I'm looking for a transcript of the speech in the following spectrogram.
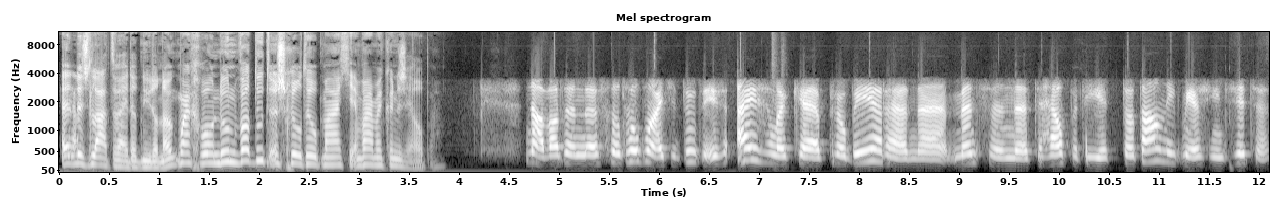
En Dus laten wij dat nu dan ook maar gewoon doen. Wat doet een schuldhulpmaatje en waarmee kunnen ze helpen? Nou, wat een eh, schuldhulpmaatje doet is eigenlijk eh, proberen eh, mensen eh, te helpen die het totaal niet meer zien zitten.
